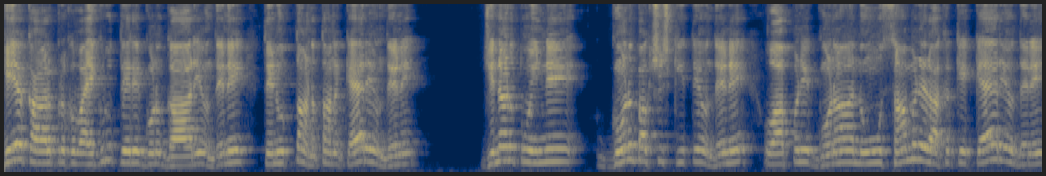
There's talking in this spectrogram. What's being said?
ਹੇ ਅਕਾਲ ਪੁਰਖ ਵਾਹਿਗੁਰੂ, ਤੇਰੇ ਗੁਣ ਗਾ ਰਹੇ ਹੁੰਦੇ ਨੇ, ਤੈਨੂੰ ਧੰਨ ਧੰਨ ਕਹਿ ਰਹੇ ਹੁੰਦੇ ਨੇ, ਜਿਨ੍ਹਾਂ ਨੂੰ ਤੂੰ ਇੰਨੇ ਗੁਣ ਬਖਸ਼ਿਸ਼ ਕੀਤੇ ਹੁੰਦੇ ਨੇ, ਉਹ ਆਪਣੇ ਗੁਣਾਂ ਨੂੰ ਸਾਹਮਣੇ ਰੱਖ ਕੇ ਕਹਿ ਰਹੇ ਹੁੰਦੇ ਨੇ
